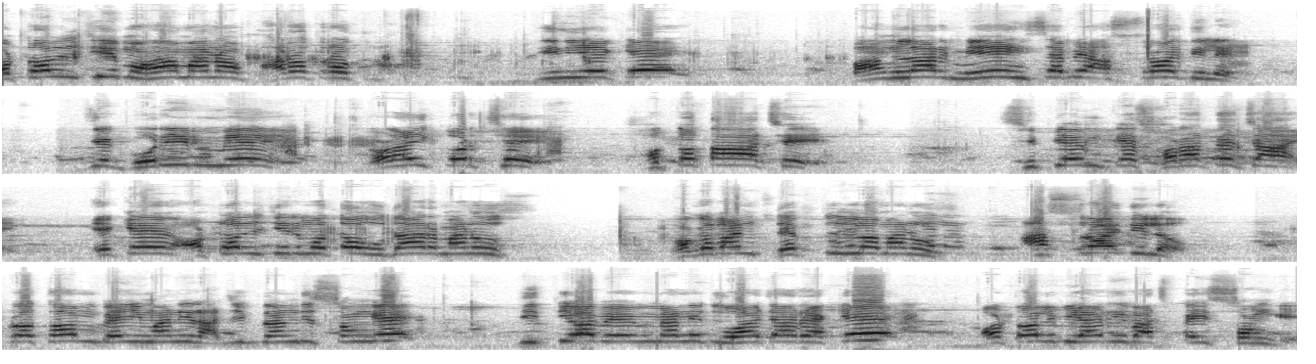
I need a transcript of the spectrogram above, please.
অটলজি মহামানব ভারতরত্ন। তিনি একে বাংলার মেয়ে হিসেবে আশ্রয় দিলেন। যে গরিব মেয়ে লড়াই করছে, সততা আছে সিপিএম কে সরাতে চায়, একে অটলজির মতো উদার মানুষ, ভগবান দেবতুল্য মানুষ আশ্রয় দিল। প্রথম বেইমানি রাজীব গান্ধীর সঙ্গে, দ্বিতীয় বেইমানি দু হাজার একে অটল বিহারী বাজপেয়ীর সঙ্গে।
